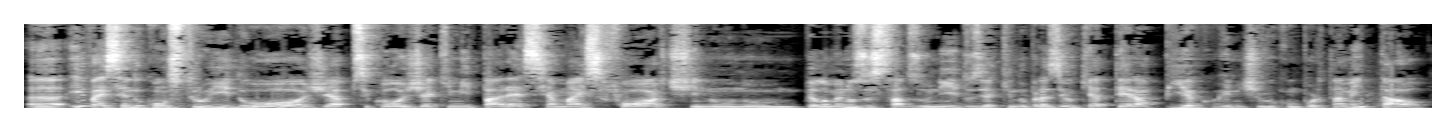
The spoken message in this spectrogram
Uh, e vai sendo construído hoje a psicologia que me parece a mais forte, no, no, pelo menos nos Estados Unidos e aqui no Brasil, que é a terapia cognitivo-comportamental.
